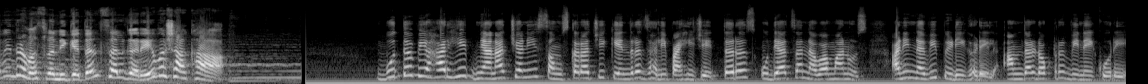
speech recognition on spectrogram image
रवींद्र वस्त्र निकेतन सलगरे व शाखा. बुद्ध विहार ही ज्ञानाची आणि संस्काराची केंद्र झाली पाहिजे. तरच उद्याचा नवा माणूस आणि नवी पिढी घडेल. आमदार डॉक्टर विनय कोरे.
